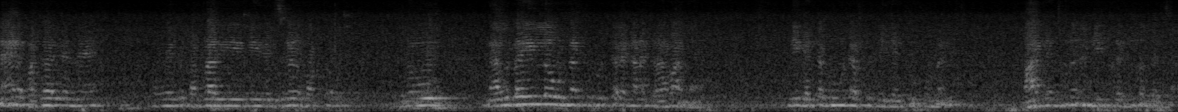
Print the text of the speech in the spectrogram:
నాయన పట్టాలి కన్నా నువ్వు పట్టాలి నీకు తెలిసిన కదా నువ్వు నలభైలో ఉన్నప్పుడు తెలంగాణ గ్రామాన్ని నీకు ఎంత భూమి అప్పుడు నీకు ఎంత ఉన్నది? మాకు ఎంత ఉన్నది? నీకు ఎంత తెలుసా?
